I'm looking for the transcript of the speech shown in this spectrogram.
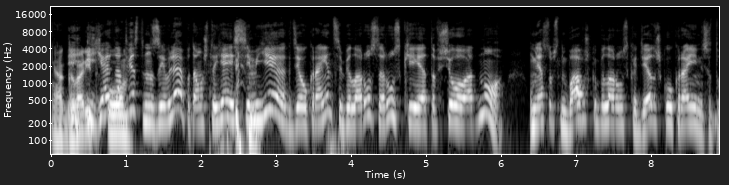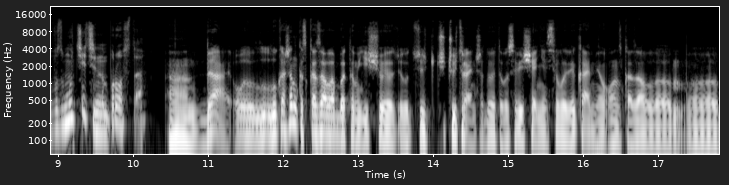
говорит и, и я о... это ответственно заявляю, потому что я из семьи, где украинцы, белорусы, русские – это все одно. У меня, собственно, бабушка белорусская, дедушка украинец. Это возмутительно просто. А, да, Лукашенко сказал об этом еще чуть-чуть раньше, до этого совещания с силовиками. Он сказал, э,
